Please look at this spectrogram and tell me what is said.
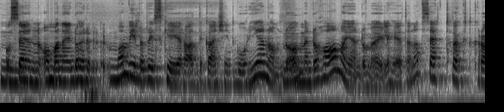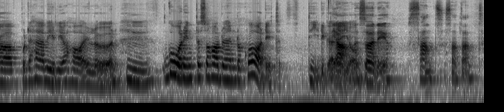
Mm. Och sen om man ändå är, man vill riskera att det kanske inte går igenom då, Mm. men då har man ju ändå möjligheten att sätta högt krav på det här vill jag ha i lön. Mm. Går inte så har du ändå kvar ditt tidigare Ja, jobb. men så är det ju. Sant, sant, sant.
